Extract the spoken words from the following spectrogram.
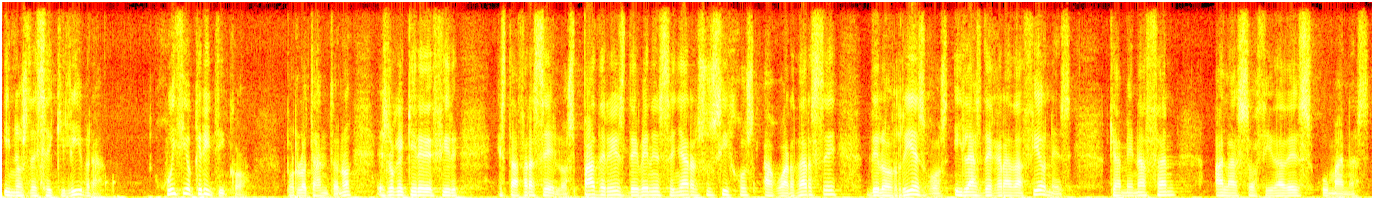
y nos desequilibra. Juicio crítico por lo tanto, ¿no? Es lo que quiere decir esta frase, los padres deben enseñar a sus hijos a guardarse de los riesgos y las degradaciones que amenazan a las sociedades humanas.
